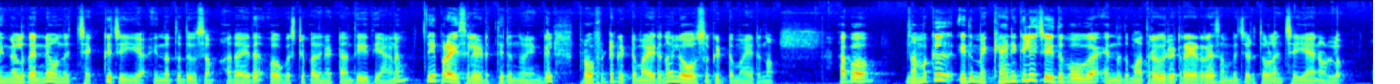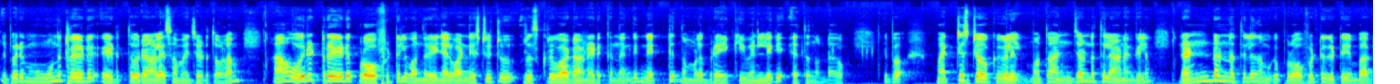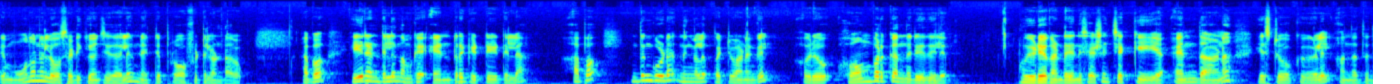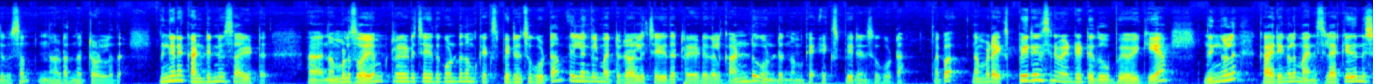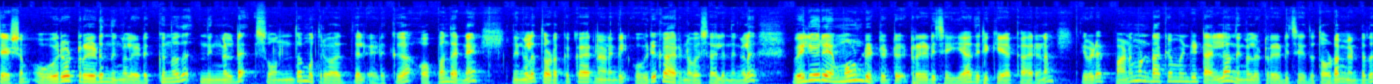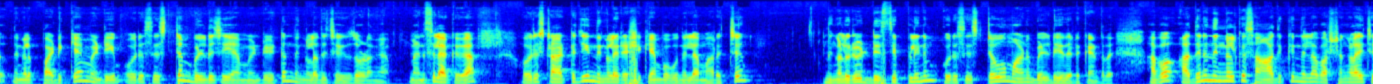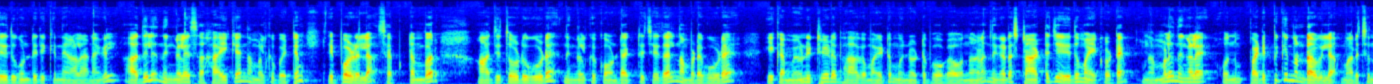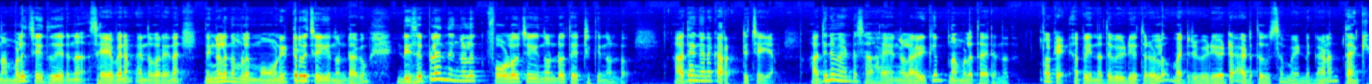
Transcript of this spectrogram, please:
നിങ്ങൾ തന്നെ ഒന്ന് ചെക്ക് ചെയ്യുക. ഇന്നത്തെ ദിവസം അതായത് ഓഗസ്റ്റ് പതിനെട്ടാം തീയതിയാണ്. ഈ പ്രൈസിൽ എടുത്തിരുന്നുവെങ്കിൽ പ്രോഫിറ്റ് കിട്ടുമായിരുന്നോ ലോസ് കിട്ടുമായിരുന്നോ. അപ്പോൾ നമുക്ക് ഇത് മെക്കാനിക്കലി ചെയ്തു പോവുക എന്നത് മാത്രമേ ഒരു ട്രേഡറെ സംബന്ധിച്ചിടത്തോളം ചെയ്യാനുള്ളൂ. ഇപ്പോൾ ഒരു മൂന്ന് ട്രേഡ് എടുത്ത ഒരാളെ സംബന്ധിച്ചിടത്തോളം ആ ഒരു ട്രേഡ് പ്രോഫിറ്റിൽ വന്നു കഴിഞ്ഞാൽ one is to two risk റിവാർഡാണ് എടുക്കുന്നതെങ്കിൽ നെറ്റ് നമ്മൾ ബ്രേക്ക് ഈവനിലേക്ക് എത്തുന്നുണ്ടാകും ഇപ്പോൾ മറ്റ് സ്റ്റോക്കുകളിൽ മൊത്തം അഞ്ചെണ്ണത്തിലാണെങ്കിലും രണ്ടെണ്ണത്തിൽ നമുക്ക് പ്രോഫിറ്റ് കിട്ടുകയും ബാക്കി മൂന്നെണ്ണം ലോസ് അടിക്കുകയും ചെയ്താലും നെറ്റ് പ്രോഫിറ്റിലുണ്ടാകും അപ്പോൾ ഈ രണ്ടിൽ നമുക്ക് എൻട്രി കിട്ടിയിട്ടില്ല. അപ്പോൾ ഇതും കൂടെ നിങ്ങൾ പറ്റുവാണെങ്കിൽ ഒരു ഹോംവർക്ക് എന്ന രീതിയിൽ വീഡിയോ കണ്ടതിന് ശേഷം ചെക്ക് ചെയ്യുക. എന്താണ് ഈ സ്റ്റോക്കുകളിൽ അന്നത്തെ ദിവസം നടന്നിട്ടുള്ളത്? ഇങ്ങനെ കണ്ടിന്യൂസ് ആയിട്ട് നമ്മൾ സ്വയം ട്രേഡ് ചെയ്തുകൊണ്ട് നമുക്ക് എക്സ്പീരിയൻസ് കൂട്ടാം. ഇല്ലെങ്കിൽ മറ്റൊരാൾ ചെയ്ത ട്രേഡുകൾ കണ്ടുകൊണ്ട് നമുക്ക് എക്സ്പീരിയൻസ് കൂട്ടാം. അപ്പോൾ നമ്മുടെ എക്സ്പീരിയൻസിന് വേണ്ടിയിട്ട് ഇത് ഉപയോഗിക്കുക. നിങ്ങൾ കാര്യങ്ങൾ മനസ്സിലാക്കിയതിന് ശേഷം ഓരോ ട്രേഡും നിങ്ങൾ എടുക്കുന്നത് നിങ്ങളുടെ സ്വന്തം ഉത്തരവാദിത്തത്തിൽ എടുക്കുക. ഒപ്പം തന്നെ നിങ്ങൾ തുടക്കക്കാരനാണെങ്കിൽ ഒരു കാരണവശാലും നിങ്ങൾ വലിയൊരു എമൗണ്ട് ഇട്ടിട്ട് ട്രേഡ് ചെയ്യാതിരിക്കുക. കാരണം ഇവിടെ പണം ഉണ്ടാക്കാൻ വേണ്ടിയിട്ടല്ല നിങ്ങൾ ട്രേഡ് ചെയ്ത് തുടങ്ങേണ്ടത്. നിങ്ങൾ പഠിക്കാൻ വേണ്ടിയും ഒരു സിസ്റ്റം ബിൽഡ് ചെയ്യാൻ വേണ്ടിയിട്ടും നിങ്ങളത് ചെയ്തു തുടങ്ങുക. മനസ്സിലാക്കുക? ഒരു സ്ട്രാറ്റജിയും നിങ്ങളെ രക്ഷിക്കാൻ പോകുന്നില്ല. മറിച്ച് നിങ്ങളൊരു ഡിസിപ്ലിനും ഒരു സിസ്റ്റവുമാണ് ബിൽഡ് ചെയ്തെടുക്കേണ്ടത്. അപ്പോൾ അതിന് നിങ്ങൾക്ക് സാധിക്കുന്നില്ല വർഷങ്ങളായി ചെയ്തുകൊണ്ടിരിക്കുന്ന ആളാണെങ്കിൽ അതിൽ നിങ്ങളെ സഹായിക്കാൻ നമ്മൾക്ക് പറ്റും. ഇപ്പോഴല്ല സെപ്റ്റംബർ ആദ്യത്തോടുകൂടെ നിങ്ങൾക്ക് കോൺടാക്റ്റ് ചെയ്താൽ നമ്മുടെ കൂടെ ഈ കമ്മ്യൂണിറ്റിയുടെ ഭാഗമായിട്ട് മുന്നോട്ട് പോകാവുന്നതാണ്. നിങ്ങളുടെ സ്ട്രാറ്റജി ഏതുമായിക്കോട്ടെ നമ്മൾ നിങ്ങളെ ഒന്നും പഠിപ്പിക്കുന്നുണ്ടാവില്ല. മറിച്ച് നമ്മൾ ചെയ്തു തരുന്ന സേവനം എന്ന് പറയുന്നത് നിങ്ങൾ നമ്മൾ മോണിറ്റർ ചെയ്യുന്നുണ്ടാകും. ഡിസിപ്ലിൻ നിങ്ങൾ ഫോളോ ചെയ്യുന്നുണ്ടോ തെറ്റിക്കുന്നുണ്ടോ അതെങ്ങനെ കറക്റ്റ് ചെയ്യാം? അതിന് വേണ്ട സഹായങ്ങളായിരിക്കും നമ്മൾ തരുന്നത്. ഓക്കെ അപ്പോൾ ഇന്നത്തെ വീഡിയോ ഇത്രയുള്ളൂ മറ്റൊരു വീഡിയോ ആയിട്ട് അടുത്ത ദിവസം വീണ്ടും കാണാം. താങ്ക്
